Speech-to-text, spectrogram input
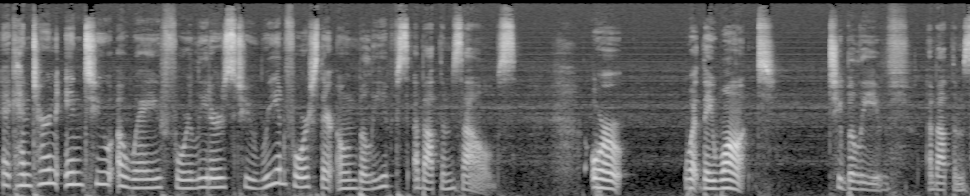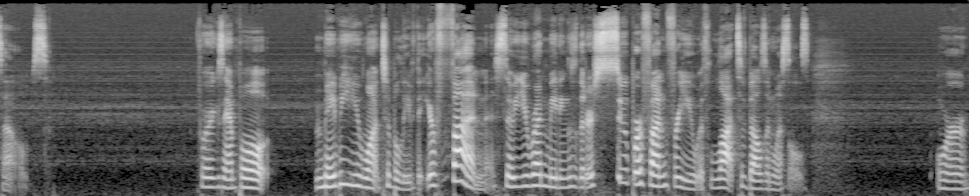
it can turn into a way for leaders to reinforce their own beliefs about themselves or what they want to believe about themselves. For example, maybe you want to believe that you're fun, so you run meetings that are super fun for you with lots of bells and whistles. Or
